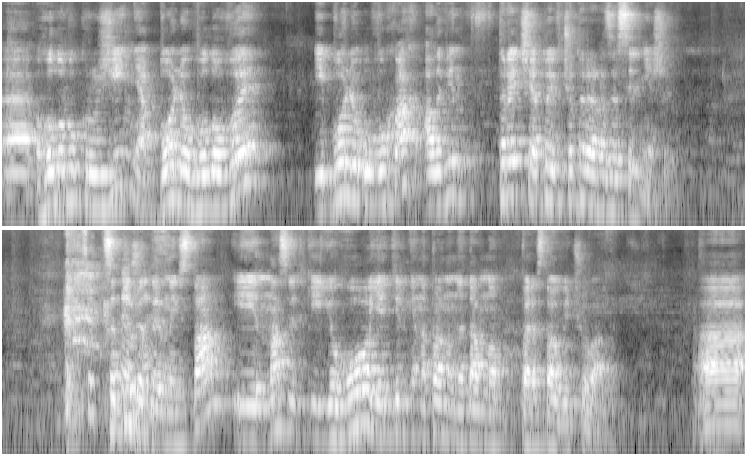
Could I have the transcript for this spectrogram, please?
е, головокружіння, болю голови і болю у вухах, але він втричі, а то й в чотири рази сильніший. Це дуже дивний стан, і наслідки його я тільки, напевно, недавно перестав відчувати. А,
